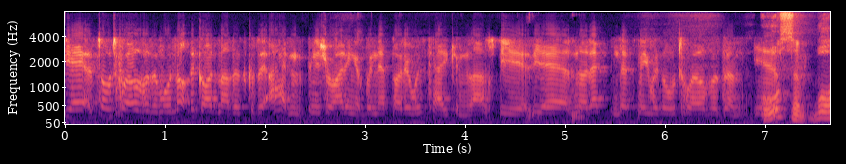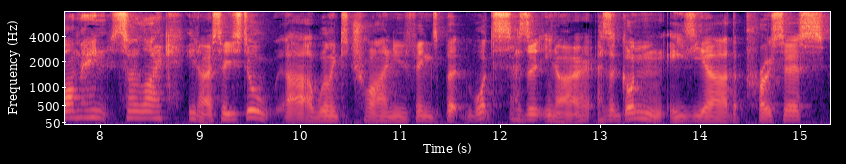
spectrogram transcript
Yeah, it's all 12 of them. Well, not the godmothers because I hadn't finished writing it when that photo was taken last year. Yeah, no, that's, that's me with all 12 of them. Yeah. Awesome. Well, I mean, so like, you know, so you still uh, are willing to try new things, but what's, has it, you know, has it gotten easier, the process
